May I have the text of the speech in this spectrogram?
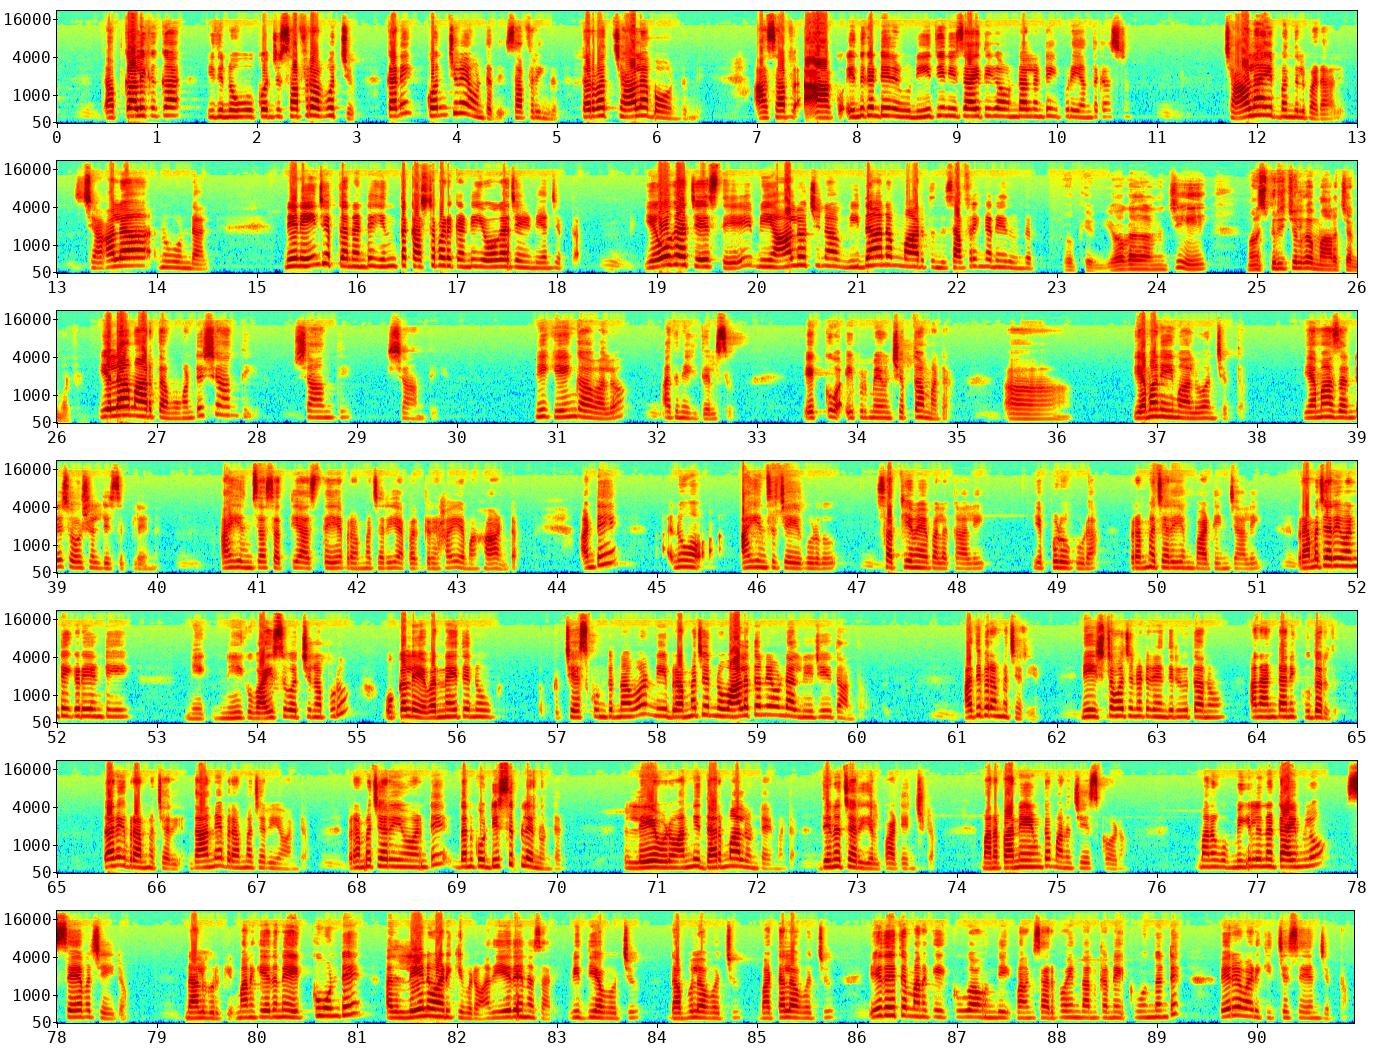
తాత్కాలికంగా ఇది నువ్వు కొంచెం సఫర్ అవ్వచ్చు. కానీ కొంచెమే ఉంటది సఫరింగ్ తర్వాత చాలా బాగుంటుంది. ఆ సఫ ఎందుకంటే నువ్వు నీతి నిజాయితీగా ఉండాలంటే ఇప్పుడు ఎంత కష్టం? చాలా ఇబ్బందులు పడాలి. చాలా నువ్వు ఉండాలి. నేనేం చెప్తానంటే ఇంత కష్టపడకండి యోగా చేయండి అని చెప్తా. యోగా చేస్తే మీ ఆలోచన విధానం మారుతుంది సఫరింగ్ అనేది ఉండదు. ఓకే. యోగా నుంచి మనం స్పిరిచువల్గా మారచ్చు అనమాట ఎలా మారుతాము అంటే శాంతి శాంతి శాంతి. నీకేం కావాలో అది నీకు తెలుసు. ఎక్కువ ఇప్పుడు మేము చెప్తామట యమ నియమాలు అని చెప్తాం. యమాజ్ అంటే సోషల్ డిసిప్లిన్ అహింస సత్య అస్తేయ బ్రహ్మచర్య అపగ్రహ యమహ అంటాం. అంటే నువ్వు అహింస చేయకూడదు సత్యమే పలకాలి ఎప్పుడూ కూడా బ్రహ్మచర్యం పాటించాలి. బ్రహ్మచర్యం అంటే ఇక్కడ ఏంటి? నీ నీకు వయసు వచ్చినప్పుడు ఒకళ్ళు ఎవరినైతే నువ్వు చేసుకుంటున్నావో నీ బ్రహ్మచర్యం నువ్వు వాళ్ళతోనే ఉండాలి నీ జీవితాంతం. అది బ్రహ్మచర్యం. నీ ఇష్టం వచ్చినట్టు నేను తిరుగుతాను అని అంటానికి కుదరదు. దానికి బ్రహ్మచర్యం దాన్నే బ్రహ్మచర్యం అంటాం. బ్రహ్మచర్యం అంటే దానికి ఒక డిసిప్లిన్ ఉంటుంది. లేవడం అన్ని ధర్మాలు ఉంటాయి అన్నమాట దినచర్యలు పాటించడం. మన పని ఏమిటో మనం చేసుకోవడం. మనకు మిగిలిన టైంలో సేవ చేయటం. నలుగురికి. మనకి ఏదైనా ఎక్కువ ఉంటే అది లేని వాడికి ఇవ్వడం. అది ఏదైనా సరే. విద్య అవ్వచ్చు డబ్బులు అవ్వచ్చు బట్టలు అవ్వచ్చు. ఏదైతే మనకి ఎక్కువగా ఉంది మనకు సరిపోయిన దానికన్నా ఎక్కువ ఉందంటే వేరే వాడికి ఇచ్చేసేయని చెప్తాం.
